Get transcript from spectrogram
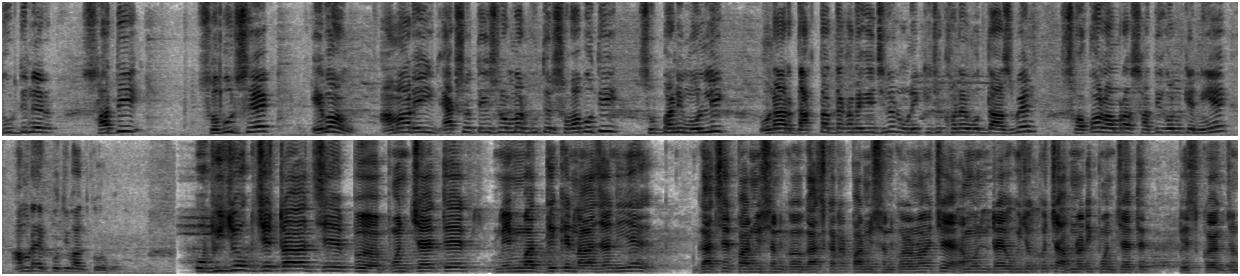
দুর্দিনের সাথী সবুর শেখ এবং আমার এই একশো তেইশ নম্বর বুথের সভাপতি সুব্বানী মল্লিক, ওনার ডাক্তার দেখাতে গিয়েছিলেন, উনি কিছুক্ষণের মধ্যে আসবেন। সকল আমরা সাথীগণকে নিয়ে আমরা এর প্রতিবাদ করব। অভিযোগ যেটা যে পঞ্চায়েতের মেম্বারদেরকে না জানিয়ে গাছের পারমিশন গাছ কাটার পারমিশন করানো হয়েছে, এমনটাই অভিযোগ করছে আপনারই পঞ্চায়েতের বেশ কয়েকজন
